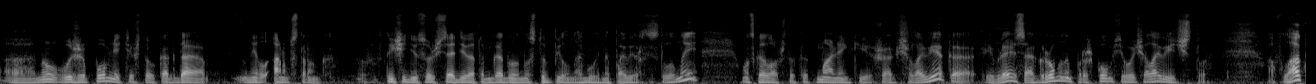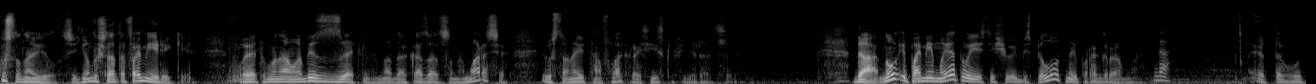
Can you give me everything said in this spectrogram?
Э, Ну, вы же помните, что когда Нил Армстронг в 1969 году наступил ногой на поверхность Луны, он сказал, что этот маленький шаг человека является огромным прыжком всего человечества. А флаг установил Соединенных Штатов Америки. Поэтому нам обязательно надо оказаться на Марсе и установить там флаг Российской Федерации. Да, ну и помимо этого есть еще и беспилотные программы. Да. Это вот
